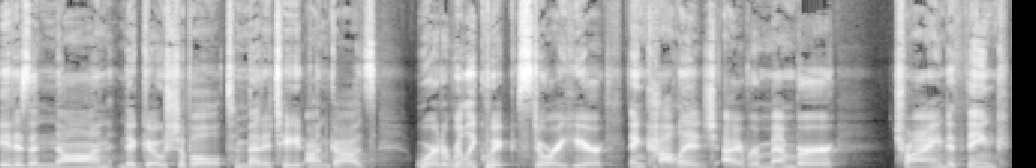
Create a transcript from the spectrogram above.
it is a non negotiable to meditate on God's word. A really quick story here. In college, I remember trying to think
